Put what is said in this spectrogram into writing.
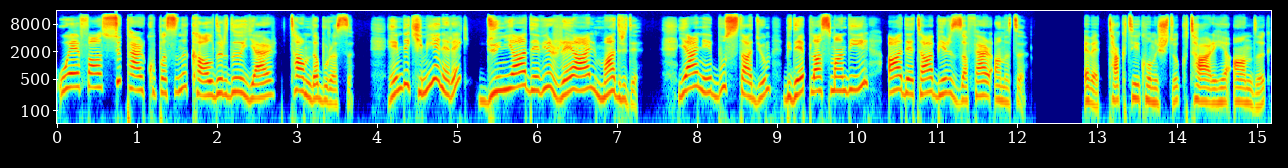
UEFA Süper Kupası'nı kaldırdığı yer tam da burası. Hem de kimi yenerek? Dünya devi Real Madrid'i. Yani bu stadyum bir deplasman değil, adeta bir zafer anıtı. Evet, taktiği konuştuk, tarihi andık.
